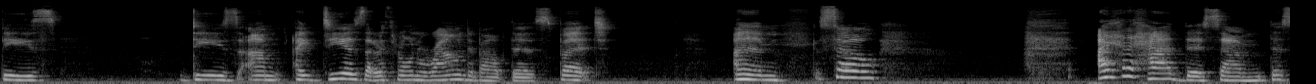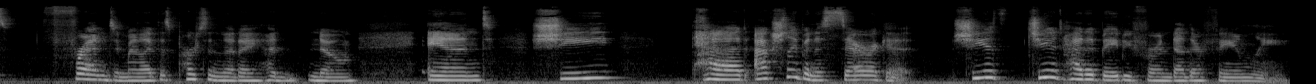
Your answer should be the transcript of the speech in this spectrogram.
these these um, ideas that are thrown around about this, but um, so I had had this um, this friend in my life, this person that I had known, and she had actually been a surrogate. She had she had had a baby for another family.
